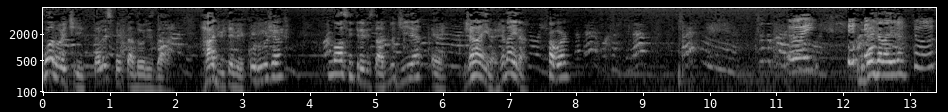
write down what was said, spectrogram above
Boa noite, telespectadores da Rádio e TV Coruja. Nosso entrevistado do dia é Janaína. Janaína, por favor. Oi. Tudo bem, Janaína? Tudo?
